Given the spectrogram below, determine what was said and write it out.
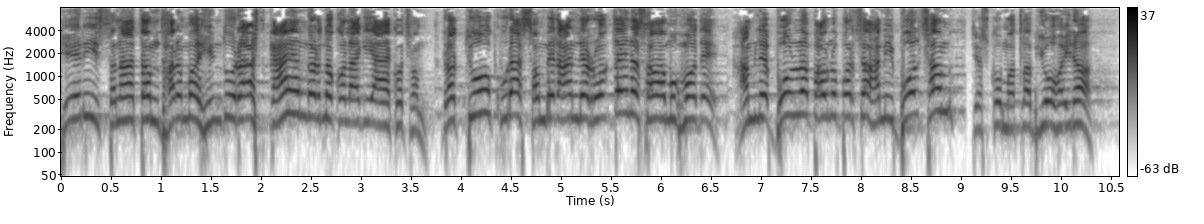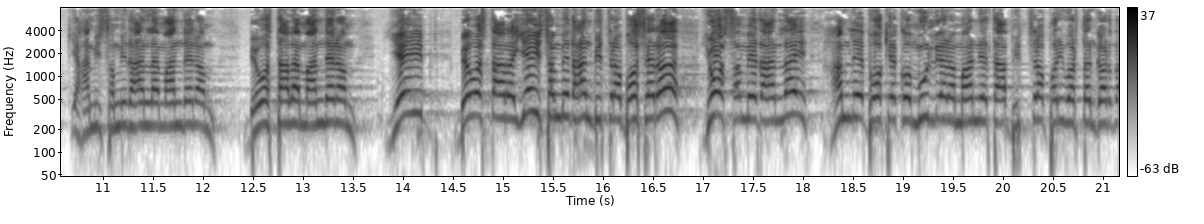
फेरि सनातन धर्म हिन्दू राष्ट्र कायम गर्नको लागि आएको छौँ र त्यो कुरा संविधानले रोक्दैन सभामुख महोदय। हामीले बोल्न पाउनु पर्छ हामी बोल्छौँ। त्यसको मतलब यो होइन कि हामी संविधानलाई मान्दैनौँ व्यवस्थालाई मान्दैनौँ यही व्यवस्था र यही संविधानभित्र बसेर यो संविधानलाई हामीले बोकेको मूल्य र मान्यताभित्र परिवर्तन गर्न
